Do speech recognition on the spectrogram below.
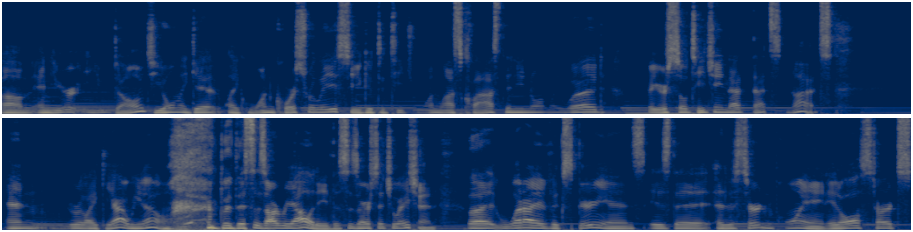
Um, and you're you don't. You only get like one course release, so you get to teach one less class than you normally would, but you're still teaching. That that's nuts. And we were like, yeah, we know, but this is our reality. This is our situation. But what I've experienced is that at a certain point, it all starts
